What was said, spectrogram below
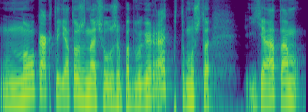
но как-то я тоже начал уже подвыгорать, потому что я там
